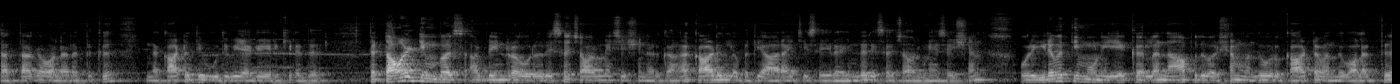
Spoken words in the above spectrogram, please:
சத்தாக வளரத்துக்கு இந்த காட்டுத்தீ உதவியாக இருக்கிறது. த டால் டிம்பர்ஸ் அப்படின்ற ஒரு ரிசர்ச் ஆர்கனைசேஷன் இருக்காங்க. காடுகளை பற்றி ஆராய்ச்சி செய்கிற இந்த ரிசர்ச் ஆர்கனைசேஷன் ஒரு இருபத்தி மூணு ஏக்கரில் நாற்பது வருஷம் வந்து ஒரு காட்டை வந்து வளர்த்து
